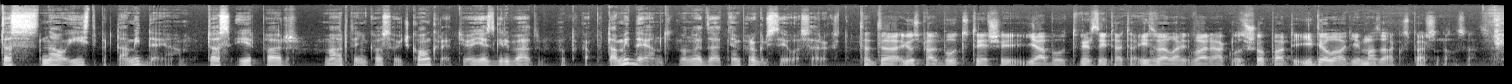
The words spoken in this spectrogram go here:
Tas nav īsti par tām idejām. Tas ir par Mārtiņu Kosoviču konkrēti. Jo, ja es gribētu nu, tā par tām idejām, tad man vajadzētu ņemt progresīvo sarakstu. Tad, jūsuprāt, būtu tieši jābūt virzītājai izvēlē vairāk uz šo partiju ideoloģiju, mazāk uz personalizāciju?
